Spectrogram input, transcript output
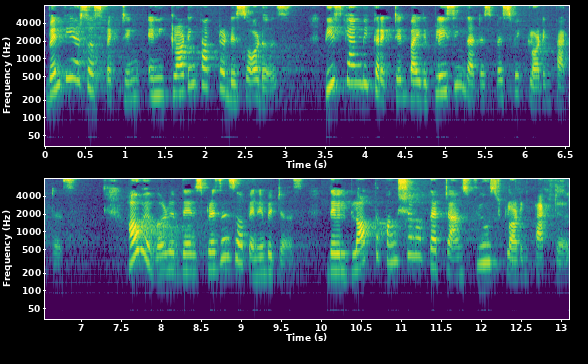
When we are suspecting any clotting factor disorders, these can be corrected by replacing that specific clotting factors. However, if there is presence of inhibitors, they will block the function of that transfused clotting factor.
